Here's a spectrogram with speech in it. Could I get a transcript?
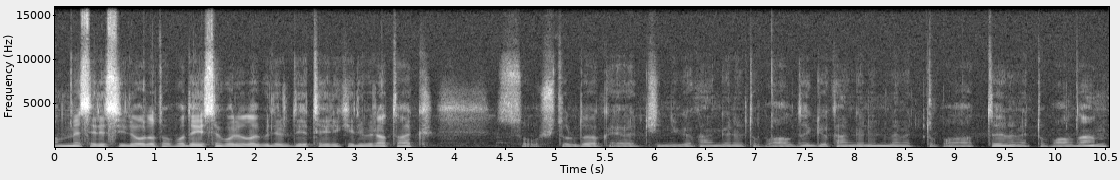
An meselesiyle orada topa değse gol olabilirdi. Tehlikeli bir atak. Soğuşturduk. Evet şimdi Gökhan Gönül topu aldı. Gökhan Gönül Mehmet topu attı. Mehmet Topal'dan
